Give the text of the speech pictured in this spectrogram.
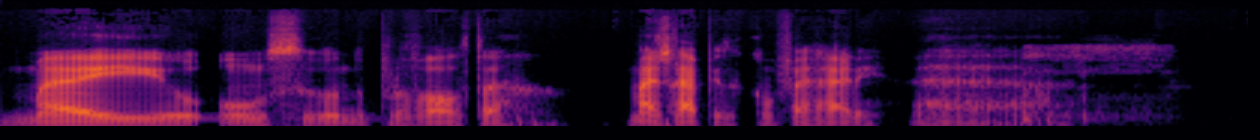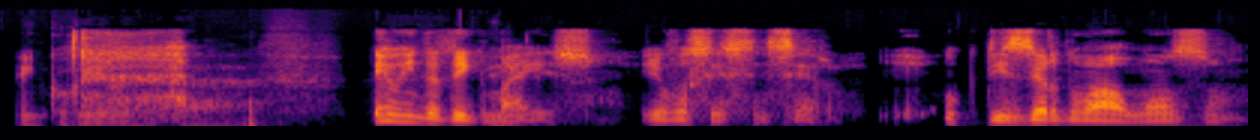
meio, um segundo por volta mais rápido que um Ferrari ah, em corrida? Ah, Eu ainda digo mais. Eu vou ser sincero. O que dizer no Alonso,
